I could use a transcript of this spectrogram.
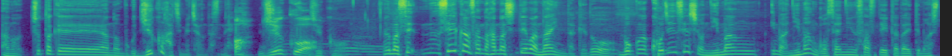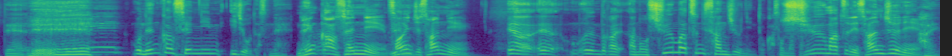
あの、ちょっとだけ、あの、僕、塾始めちゃうんですね。あ、塾を。塾を。まあ、せ聖寛さんの話ではないんだけど、僕が個人セッション2万、今2万5千人させていただいてまして、ええもう年間1000人以上ですね。年間1000人、毎日3人、いや、え、だから、あの、週末に30人とか、そんな。週末に30人。はい。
